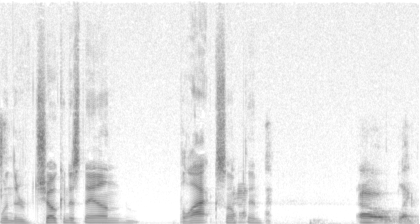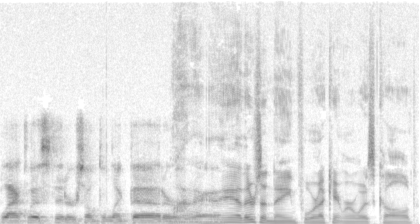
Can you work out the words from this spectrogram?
when they're choking us down? Black something. Oh, like blacklisted or something like that, or. Uh, yeah, there's a name for it. I can't remember what it's called.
